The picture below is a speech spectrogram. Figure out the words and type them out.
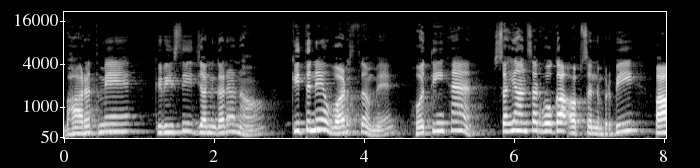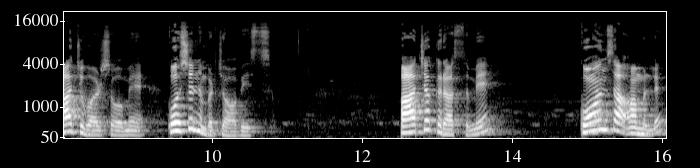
भारत में कृषि जनगणना कितने वर्ष में होती हैं? सही आंसर होगा ऑप्शन नंबर बी, पाँच वर्षों में। क्वेश्चन नंबर चौबीस। पाचक रस में कौन सा अम्ल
